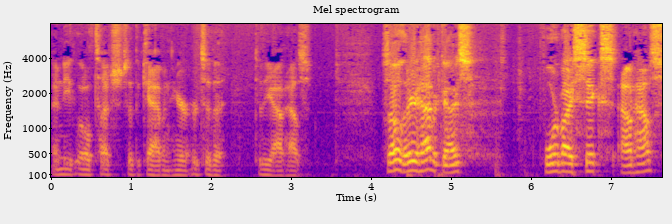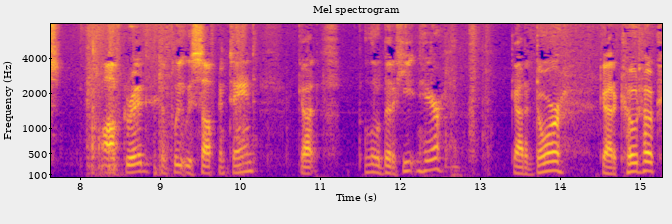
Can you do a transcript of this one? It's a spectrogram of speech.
a neat little touch to the cabin here or to the to the outhouse. So there you have it guys. Four by six outhouse off-grid, completely self-contained. Got a little bit of heat in here. Got a door, got a coat hook,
